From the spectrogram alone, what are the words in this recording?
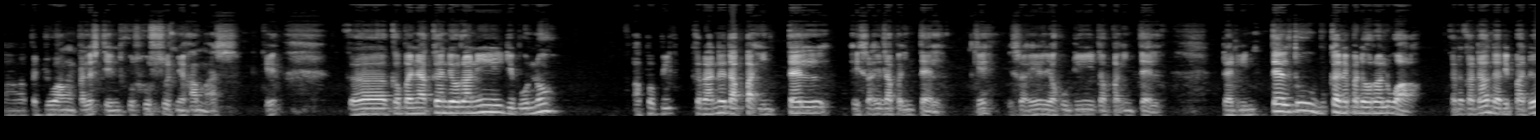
uh, pejuang Palestin khususnya Hamas, okey. Ke, kebanyakan dia orang ni dibunuh apabila kerana dapat intel Israel dapat intel. Okey, Israel Yahudi dapat intel. Dan intel tu bukan daripada orang luar. Kadang-kadang daripada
